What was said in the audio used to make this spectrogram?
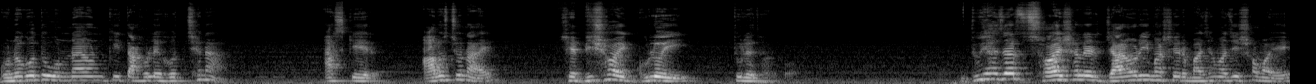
গুণগত উন্নয়ন কি তাহলে হচ্ছে না? আজকের আলোচনায় সে বিষয়গুলোই তুলে ধরব। দুই সালের জানুয়ারি মাসের মাঝামাঝি সময়ে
